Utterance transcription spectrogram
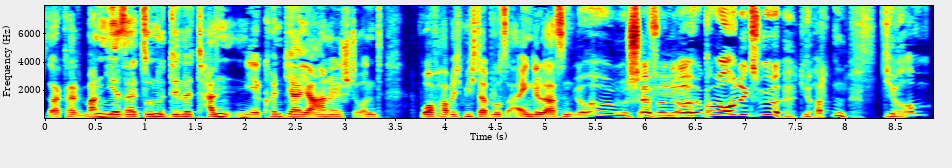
sagt halt, Mann, ihr seid so eine Dilettanten, ihr könnt ja ja nicht und worauf habe ich mich da bloß eingelassen? Ja, Chefin, äh, kann man auch nichts für. Die hatten, die haben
